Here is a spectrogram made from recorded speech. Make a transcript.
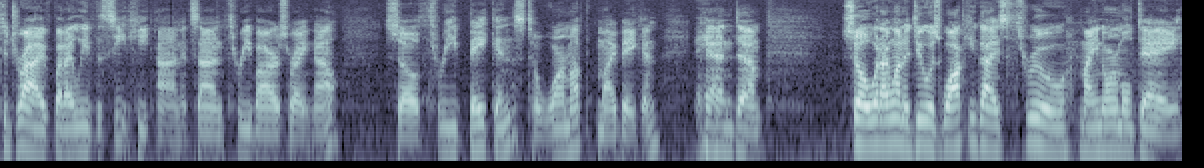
to drive, but I leave the seat heat on. It's on three bars right now. So three bacons to warm up my bacon. And um, so what I want to do is walk you guys through my normal day.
